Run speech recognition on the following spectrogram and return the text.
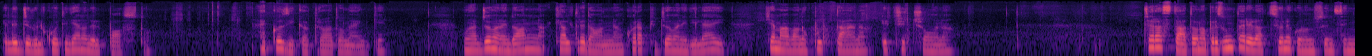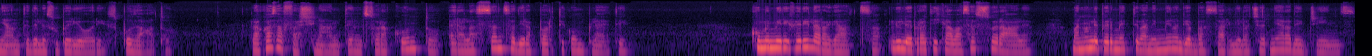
e leggevo il quotidiano del posto. È così che ho trovato Maggie, una giovane donna che altre donne, ancora più giovani di lei, chiamavano puttana e cicciona. C'era stata una presunta relazione con un suo insegnante delle superiori, sposato. La cosa affascinante nel suo racconto era l'assenza di rapporti completi. Come mi riferì la ragazza, lui le praticava sesso orale, ma non le permetteva nemmeno di abbassargli la cerniera dei jeans.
